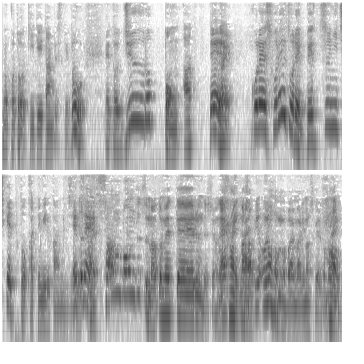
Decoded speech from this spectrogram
のことを聞いていたんですけど、えっと、16本あって、はい。これ、それぞれ別にチケットを買ってみる感じですか？えっとね、3本ずつまとめてるんですよね。まあ、はい。はいさ4本の場合もありますけれども、はい。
